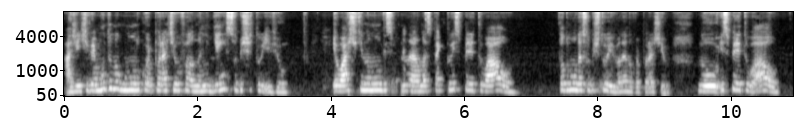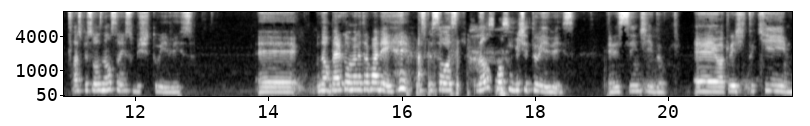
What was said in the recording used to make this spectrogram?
A gente vê muito no mundo corporativo falando ninguém substituível. Eu acho que no mundo no aspecto espiritual todo mundo é substituível, né, no corporativo. No espiritual, as pessoas não são insubstituíveis. É... Não, pera que eu me atrapalhei. As pessoas não são substituíveis. Nesse sentido. É, eu acredito que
